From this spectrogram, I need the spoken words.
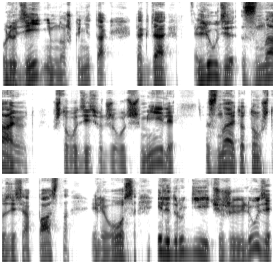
У людей немножко не так. Когда люди знают, что вот здесь вот живут шмели, знают о том, что здесь опасно, или осы, или другие чужие люди,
